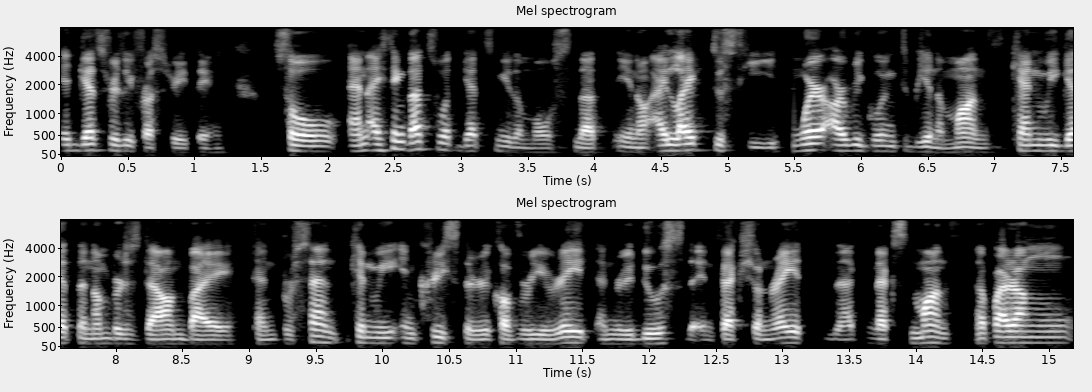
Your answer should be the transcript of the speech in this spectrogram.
it gets really frustrating. So and i think that's what gets me the most that you know i like to see where are we going to be in a month? Can we get the numbers down by 10% can we increase the recovery rate and reduce the infection rate next month? Na parang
